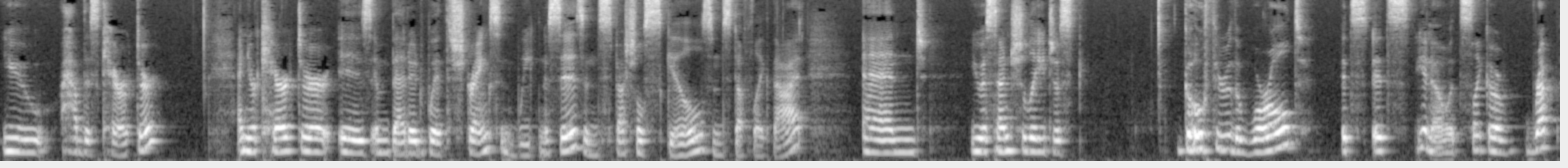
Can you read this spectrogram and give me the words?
you have this character, and your character is embedded with strengths and weaknesses and special skills and stuff like that. And you essentially just go through the world. It's it's you know it's like a rep.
